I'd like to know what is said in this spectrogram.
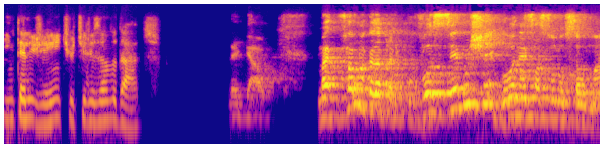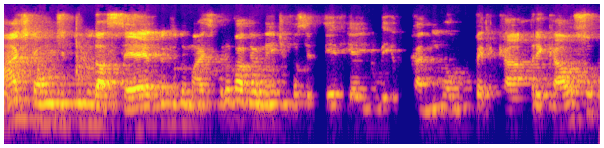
inteligente, utilizando dados. Legal. Mas fala uma coisa para mim, você não chegou nessa solução mágica onde tudo dá certo e tudo mais. Provavelmente você teve aí no meio do caminho, algum precalço,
